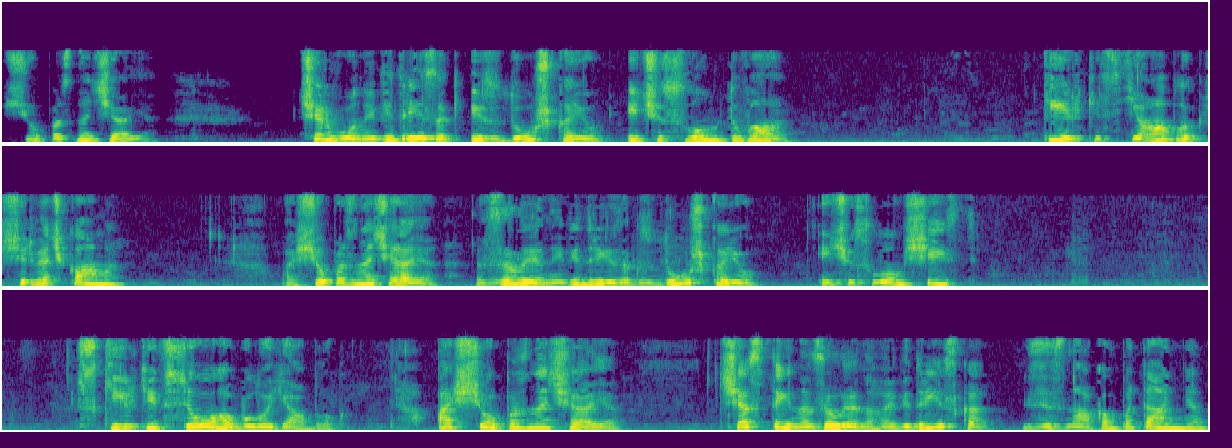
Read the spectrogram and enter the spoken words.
Що позначає червоний відрізок із дужкою і числом 2? Кількість яблук з черв'ячками. Що позначає зелений відрізок з дужкою і числом 6? Скільки всього було яблук? А що позначає частина зеленого відрізка зі знаком питання?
